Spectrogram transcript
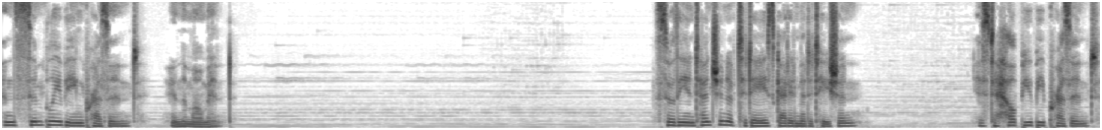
and simply being present in the moment. So, the intention of today's guided meditation is to help you be present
